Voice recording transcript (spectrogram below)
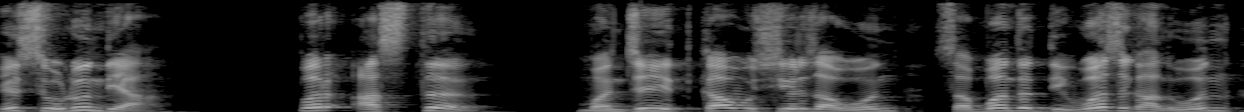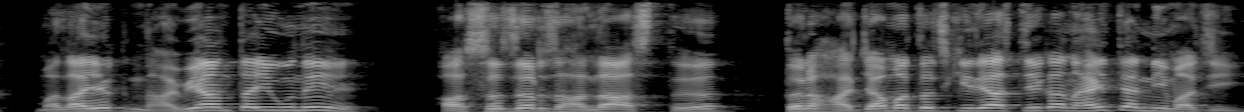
हे सोडून द्या. पर असतं म्हणजे इतका उशीर जाऊन संबंध दिवस घालवून मला एक न्हावी आणता येऊ नये. असं जर झालं असतं तर हजामतच केली असते का नाही त्यांनी माझी?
